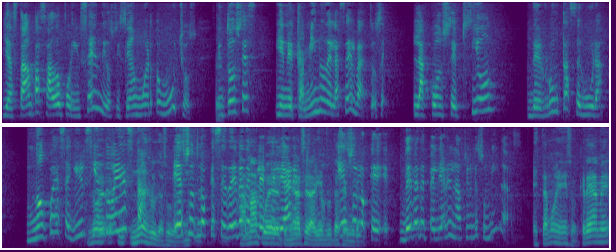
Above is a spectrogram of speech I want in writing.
y hasta han pasado por incendios y se han muerto muchos. Entonces, y en el camino de la selva. Entonces, la concepción de ruta segura no puede seguir No, siendo eh, esta. no es ruta segura. Eso es lo que se debe de Jamás pelear. ruta eso segura. es lo que debe de pelear en Naciones Unidas. Estamos en eso. Créame,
